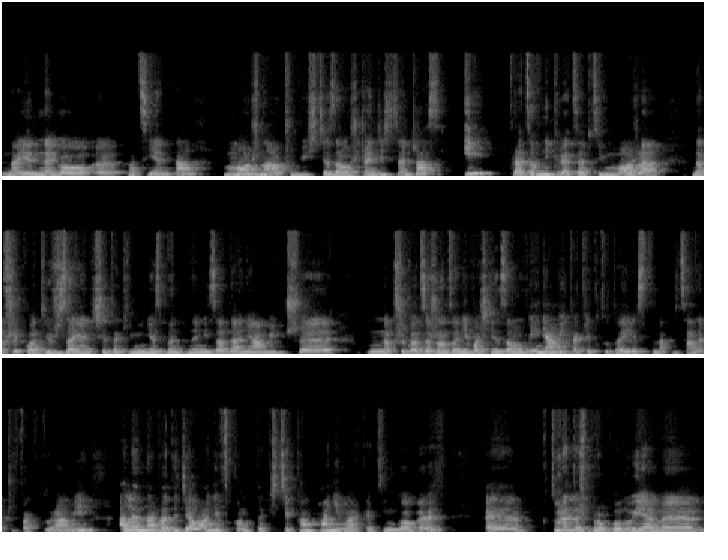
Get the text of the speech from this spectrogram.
na jednego y, pacjenta, można oczywiście zaoszczędzić ten czas i pracownik recepcji może na przykład już zająć się takimi niezbędnymi zadaniami, czy na przykład zarządzanie właśnie zamówieniami, tak jak tutaj jest napisane, czy fakturami, ale nawet działanie w kontekście kampanii marketingowych, e, które też proponujemy,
